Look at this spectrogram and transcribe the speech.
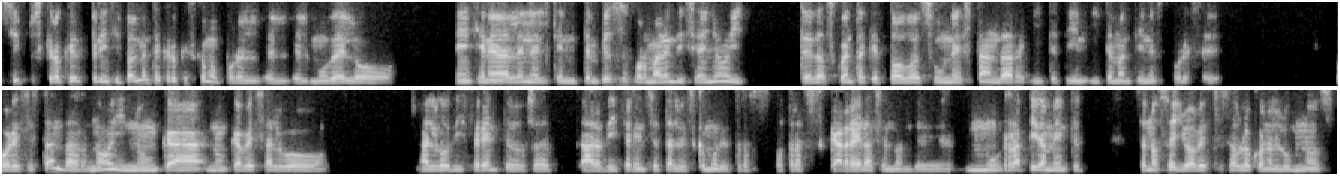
sí, pues creo que principalmente creo que es como por el, el, el modelo en general en el que te empiezas a formar en diseño y te das cuenta que todo es un estándar y te, y te mantienes por ese, por ese estándar, ¿no? Y nunca, nunca ves algo, algo diferente, o sea, a diferencia tal vez como de otras, otras carreras en donde muy rápidamente, o sea, no sé, yo a veces hablo con alumnos,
